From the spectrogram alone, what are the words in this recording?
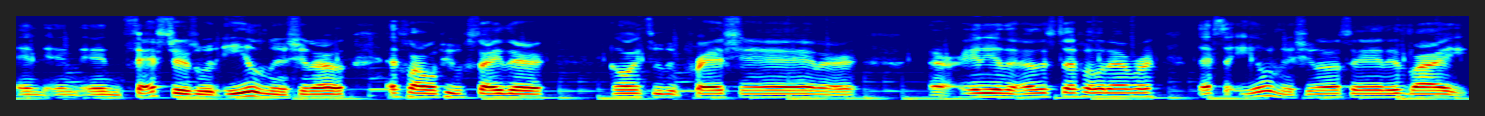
and and, and festers with illness. You know that's why when people say they're going through depression or or any of the other stuff or whatever, that's an illness. You know what I'm saying? It's like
